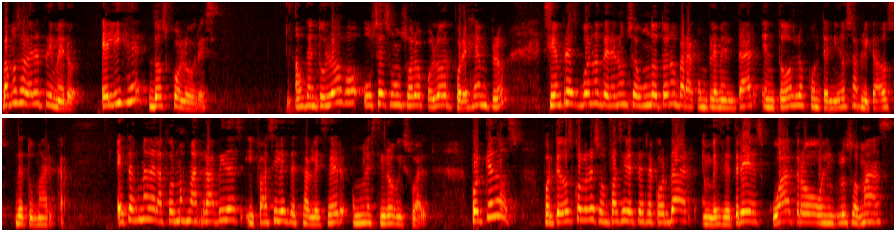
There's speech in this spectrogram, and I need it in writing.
vamos a ver el primero. Elige dos colores. Aunque en tu logo uses un solo color, por ejemplo, siempre es bueno tener un segundo tono para complementar en todos los contenidos aplicados de tu marca. Esta es una de las formas más rápidas y fáciles de establecer un estilo visual. ¿Por qué dos? Porque dos colores son fáciles de recordar en vez de tres, cuatro o incluso más.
